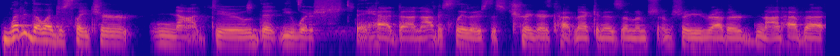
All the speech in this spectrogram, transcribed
What did the legislature not do that you wish they had done? Obviously there's this trigger cut mechanism. I'm, I'm sure you'd rather not have that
